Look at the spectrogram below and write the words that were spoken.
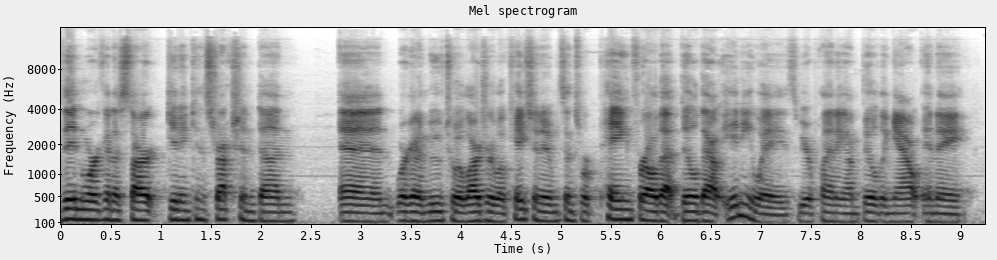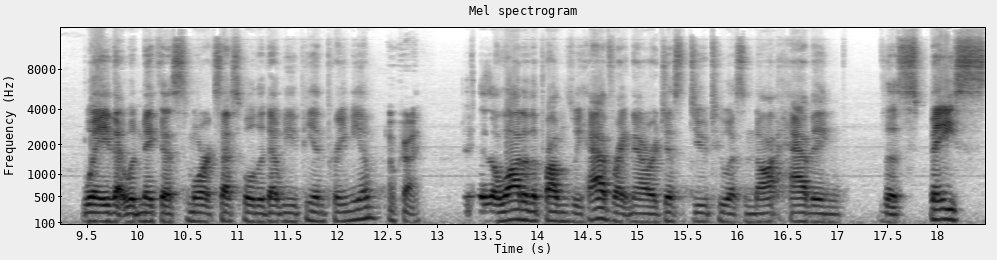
then we're going to start getting construction done and we're going to move to a larger location. And since we're paying for all that build out anyways, we were planning on building out in a way that would make us more accessible to WPN Premium Okay. because a lot of the problems we have right now are just due to us not having the space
